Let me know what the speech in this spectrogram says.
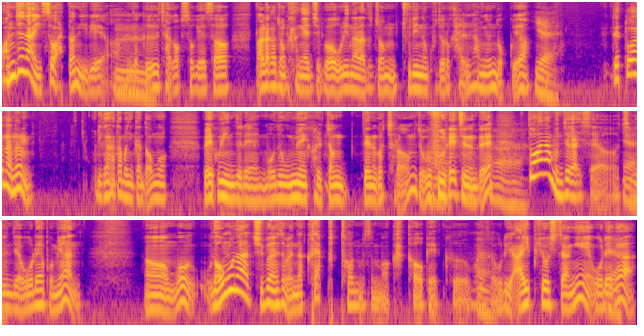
언제나 있어 왔던 일이에요. 음. 그래서 그 작업 속에서 달러가 좀 강해지고 우리나라도 좀 줄이는 구조로 갈 확률은 높고요. 예, 근데 또 하나는 우리가 하다 보니까 너무 외국인들에 모든 운명이 결정되는 것처럼 좀 우울해지는데 아, 또 하나 문제가 있어요. 지금 예. 이제 올해 보면 어 뭐 너무나 주변에서 맨날 크래프톤 무슨 뭐 카카오뱅크 뭐 해서 예. 우리 IPO 시장이 올해가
